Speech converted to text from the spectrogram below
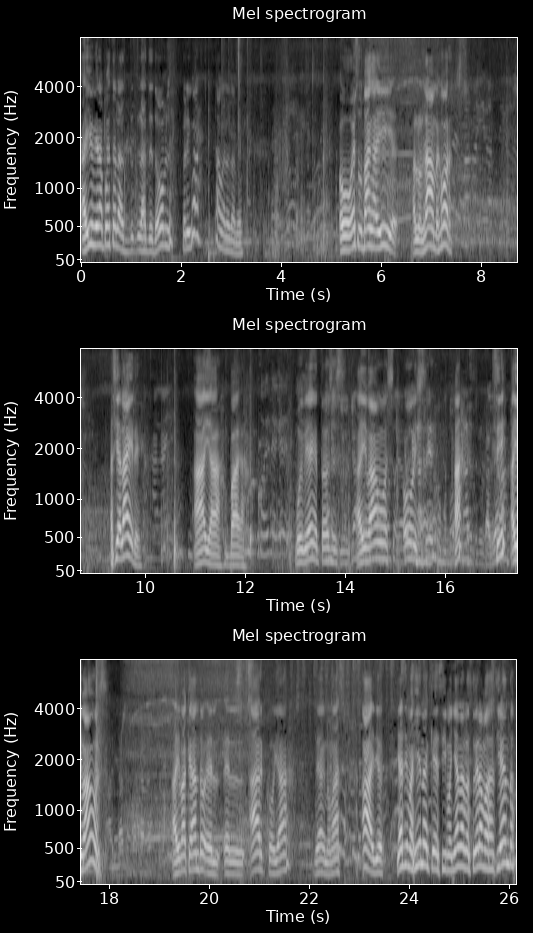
Ahí hubieran puesto las, las de doble, pero igual, está bueno también. O esos van ahí a los lados mejor. Hacia el aire. Ah, ya, vaya. Muy bien, entonces ahí vamos. Uy, ¿Ah? ¿Sí? Ahí vamos. Ahí va quedando el, el arco ya. Vean nomás. Ay, Dios. Ya se imaginan que si mañana lo estuviéramos haciendo,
